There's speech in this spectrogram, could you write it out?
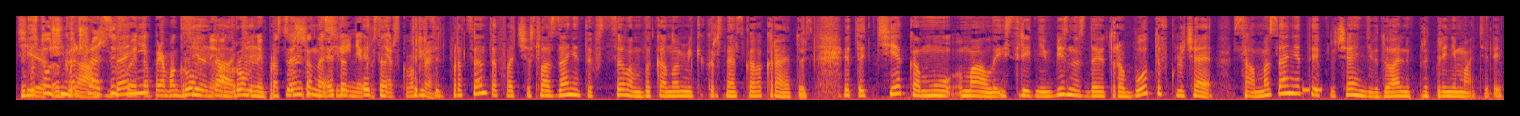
те Просто очень граждане, большая цифра, это прям огромный, те, да, огромный те, процент населения это, Красноярского это края. 30% от числа занятых в целом в экономике Красноярского края. То есть это те, кому малый и средний бизнес дают работы, включая самозанятые, включая индивидуальных предпринимателей.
